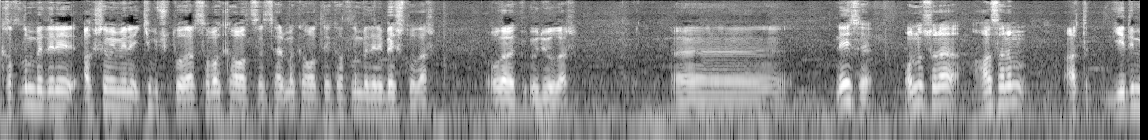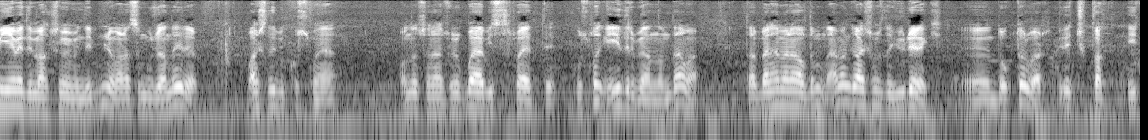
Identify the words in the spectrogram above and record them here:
katılım bedeli akşam yemeğine 2,5 dolar. Sabah kahvaltısına serme kahvaltıya katılım bedeli 5 dolar olarak ödüyorlar. Ee, neyse. Ondan sonra Hasan'ım artık yedi mi yemedi mi akşam yemeğinde bilmiyorum. Anasının kucağındaydı. Başladı bir kusmaya. Ondan sonra çocuk bayağı bir istifra etti. Kusmak iyidir bir anlamda ama tabii ben hemen aldım. Hemen karşımızda yürüyerek e, doktor var. Bir de çıplak. Hiç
